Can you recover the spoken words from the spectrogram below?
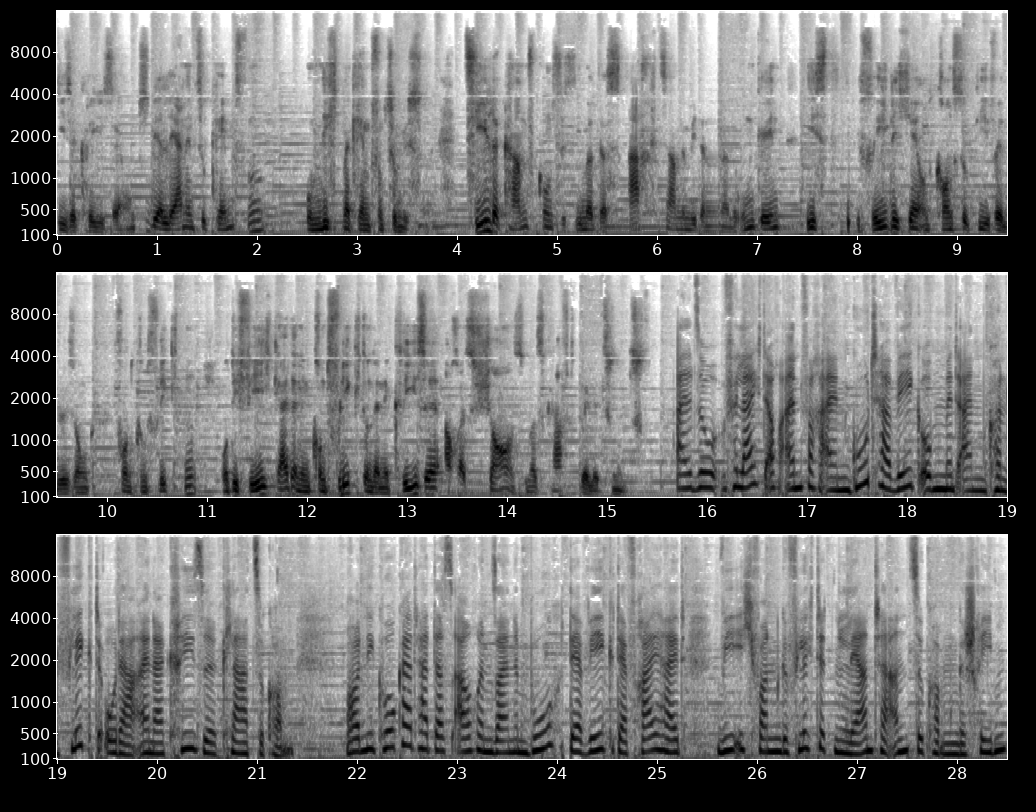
dieser Krise. Und wir lernen zu kämpfen, um nicht mehr kämpfen zu müssen. Ziel der Kampfkunst ist immer das achtsame Miteinander umgehen, ist die friedliche und konstruktive Lösung von Konflikten und die Fähigkeit, einen Konflikt und eine Krise auch als Chance und als Kraftquelle zu nutzen. Also vielleicht auch einfach ein guter Weg, um mit einem Konflikt oder einer Krise klarzukommen. Rodney Kokert hat das auch in seinem Buch Der Weg der Freiheit, wie ich von Geflüchteten lernte anzukommen, geschrieben.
